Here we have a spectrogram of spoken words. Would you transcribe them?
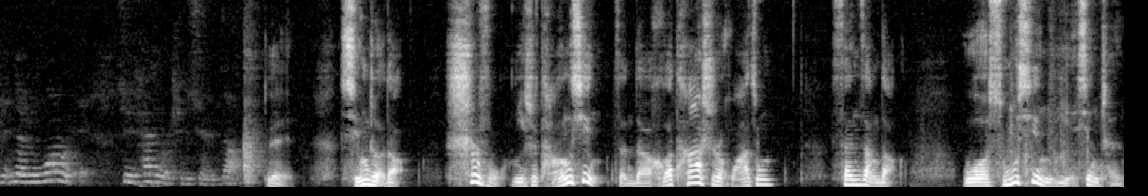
陈，叫陈光蕊，所以他叫陈玄奘。对，行者道：“师傅，你是唐姓，怎的和他是华宗？”三藏道：“我俗姓也姓陈。”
